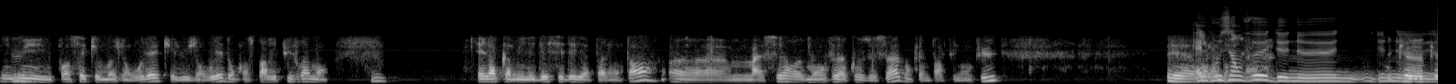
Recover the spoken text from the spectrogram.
il- lui, il pensait que moi je l'en voulais, que lui j'en voulais, donc on se parlait plus vraiment. Mm. Et là, comme il est décédé il y a pas longtemps, euh, ma sœur m'en veut à cause de ça, donc elle me parle plus non plus. Et, euh, Elle voilà, vous en veut de, ne, de, ne- Que- que,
